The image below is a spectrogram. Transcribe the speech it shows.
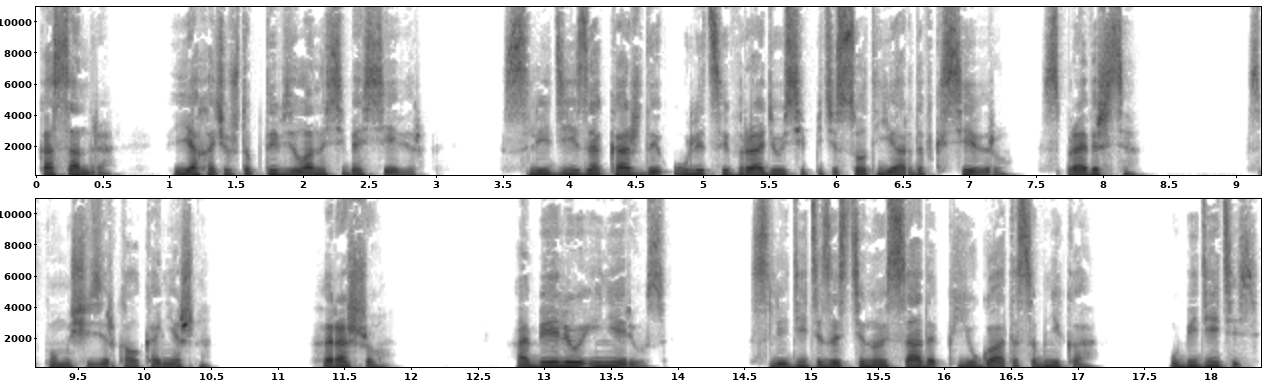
Кассандра, я хочу, чтобы ты взяла на себя север. Следи за каждой улицей в радиусе 500 ярдов к северу. Справишься?» С помощью зеркал, конечно. Хорошо. Абелио и Нериус. Следите за стеной сада к югу от особняка. Убедитесь,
